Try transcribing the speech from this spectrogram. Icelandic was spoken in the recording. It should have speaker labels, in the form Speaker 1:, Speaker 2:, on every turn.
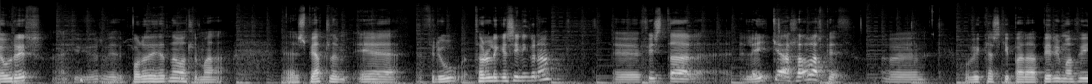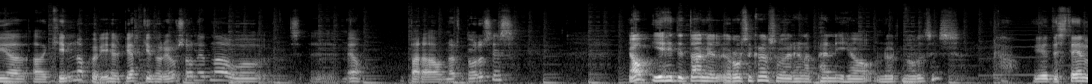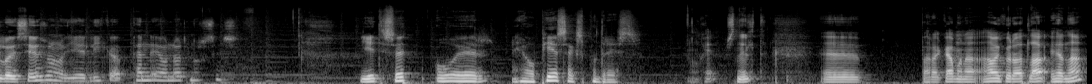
Speaker 1: fjórir, ekki fjögur, við borðið hérna og ætlum að uh, spjallum E3 töruleikasýninguna uh, Fyrsta leikja hlaðvarpið. Uh, og við kannski bara byrjum á því að, að kynna okkur. Ég er Bjarki Þór Jónsson hérna og já, bara á Nörd Norðsins
Speaker 2: Já, ég heiti Daniel Rosenkrantz og er hérna penni hjá Nörd Norðsins
Speaker 3: Ég heiti Steinlóði Sigursson og ég er líka penni á Nördnorsins.
Speaker 4: Ég heiti Sveit og er hjá p6.is
Speaker 1: Ok, snilt uh, Bara gaman að hafa ykkur alla hérna.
